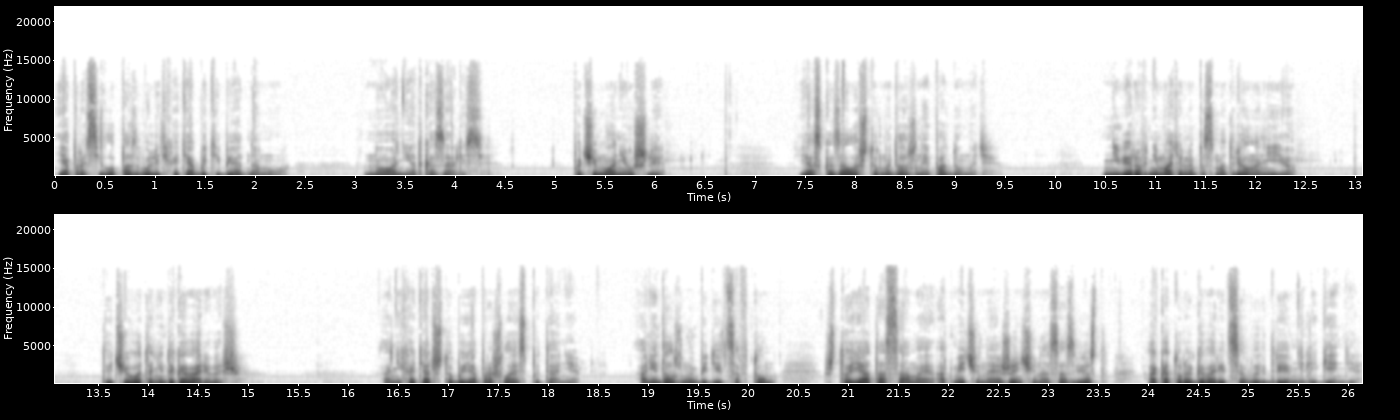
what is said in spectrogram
я просила позволить хотя бы тебе одному. Но они отказались». «Почему они ушли?» «Я сказала, что мы должны подумать». Невера внимательно посмотрел на нее. «Ты чего-то не договариваешь. Они хотят, чтобы я прошла испытание. Они должны убедиться в том, что я та самая отмеченная женщина со звезд, о которой говорится в их древней легенде.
